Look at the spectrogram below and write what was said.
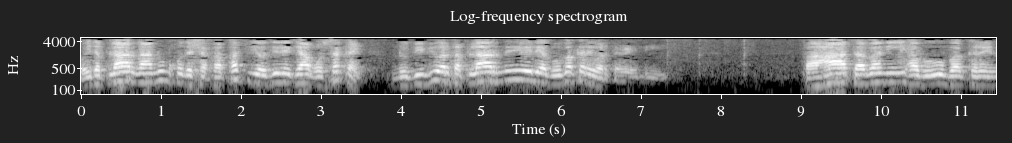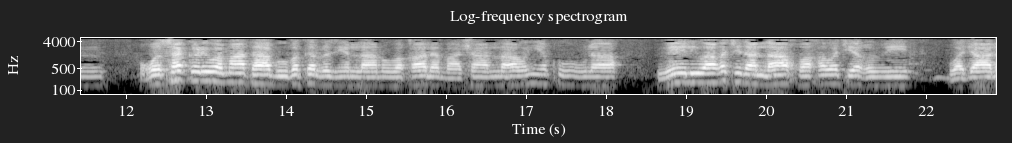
وای د پلار نانوم خو د شفقت یو دی چې غوسه کوي نو بیبي بی ورته پلار نه ویلی ابوبکر ورته ویلی فعاتبني ابوبکر غوسه کړي و ما ته ابوبکر رضی الله عنه وقال ما شاء الله وان يقول ویلی واغه چې د الله خوخه و چې غوي وجعل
